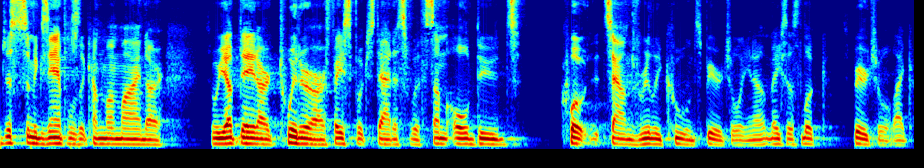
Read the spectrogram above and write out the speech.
just some examples that come to my mind are so we update our Twitter, our Facebook status with some old dude's quote that sounds really cool and spiritual, you know, it makes us look spiritual. Like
